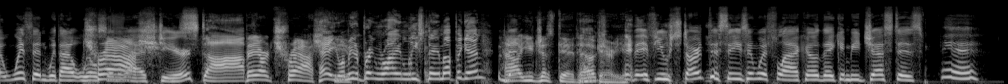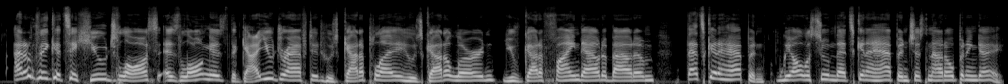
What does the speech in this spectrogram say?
uh, with and without Wilson Trash. last year, Stop. They are trash. Hey, you want me to bring Ryan Leaf's name up again? How you just did. How Okay. dare you? if you start the season with Flacco, they can be just as, yeah. I don't think it's a huge loss as long as the guy you drafted, who's got to play, who's got to learn, you've got to find out about him. That's going to happen. We all assume that's going to happen, just not opening day.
